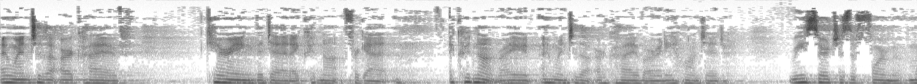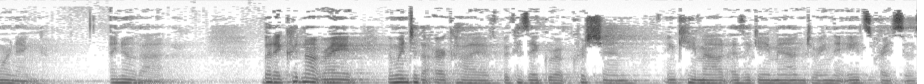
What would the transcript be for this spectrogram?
I went to the archive carrying the dead I could not forget. I could not write, I went to the archive already haunted. Research is a form of mourning. I know that. But I could not write, I went to the archive because I grew up Christian and came out as a gay man during the AIDS crisis.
